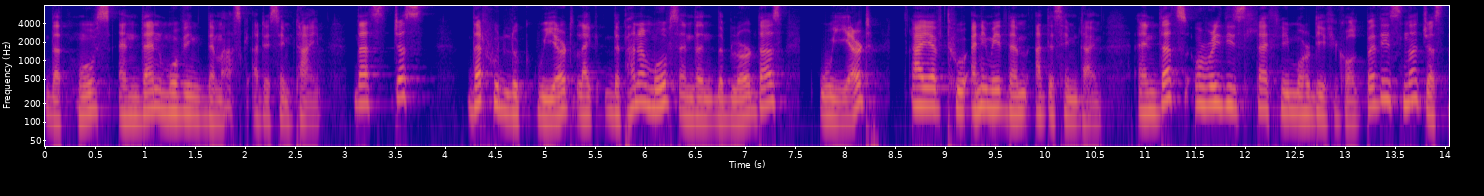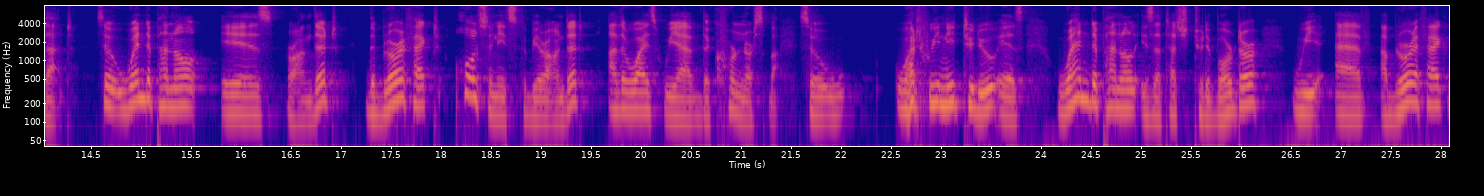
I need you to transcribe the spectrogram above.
that moves and then moving the mask at the same time. That's just that would look weird. Like the panel moves and then the blur does. Weird. I have to animate them at the same time. And that's already slightly more difficult, but it's not just that. So when the panel is rounded, the blur effect also needs to be rounded, otherwise we have the corners back. So what we need to do is when the panel is attached to the border, we have a blur effect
